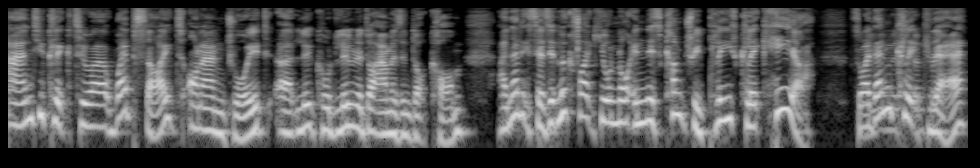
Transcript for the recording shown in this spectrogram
and you click to a website on Android uh, called Luna.amazon.com, and then it says it looks like you're not in this country. Please click here. So I then clicked country? there.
